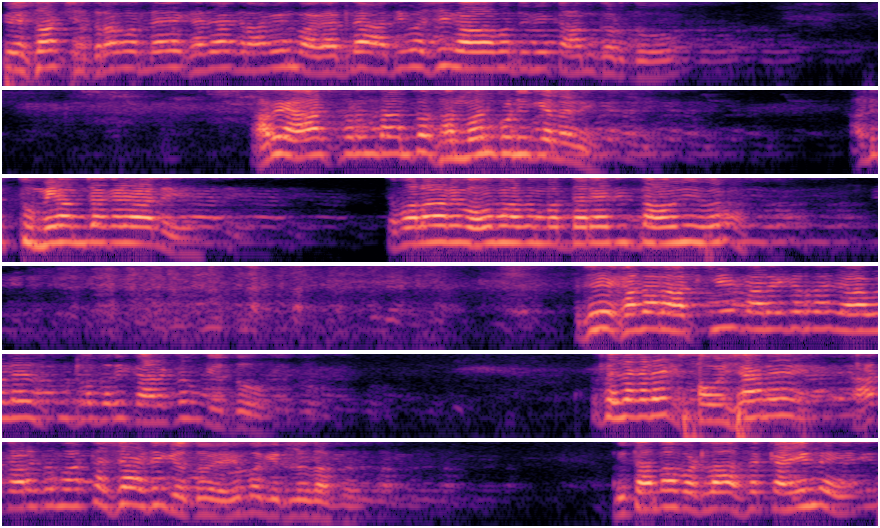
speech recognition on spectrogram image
पेसा क्षेत्रामधल्या एखाद्या ग्रामीण भागातल्या आदिवासी गावामध्ये मी काम करतो. अरे आजपर्यंत आमचा सन्मान कोणी केला नाही? आणि तुम्ही आमच्याकडे आले. तर मला अरे भाऊ माझं मतदार यादीत नाव नाही बरं. म्हणजे एखादा राजकीय कार्यकर्ता ज्या वेळेस कुठला तरी कार्यक्रम घेतो त्याच्याकडे एक संशयाने हा कार्यक्रम हा कशासाठी घेतोय हे बघितलं जातं. मी त्यांना म्हटलं असं काही नाही.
